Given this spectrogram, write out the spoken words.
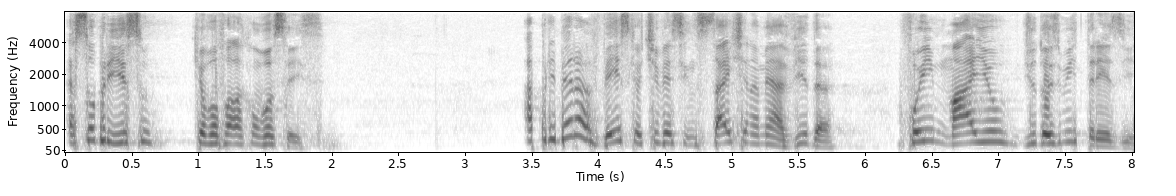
É sobre isso que eu vou falar com vocês. A primeira vez que eu tive esse insight na minha vida foi em maio de 2013.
